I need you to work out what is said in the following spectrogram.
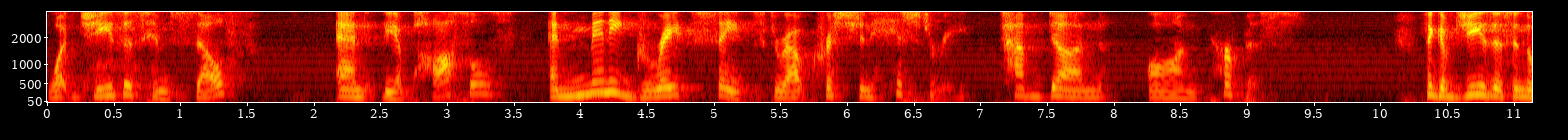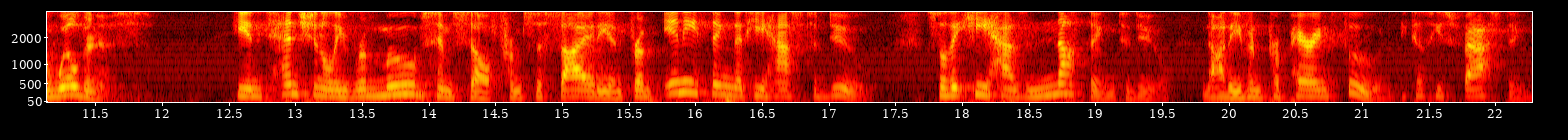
what Jesus himself and the apostles and many great saints throughout Christian history have done on purpose. Think of Jesus in the wilderness. He intentionally removes himself from society and from anything that he has to do so that he has nothing to do, not even preparing food because he's fasting.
